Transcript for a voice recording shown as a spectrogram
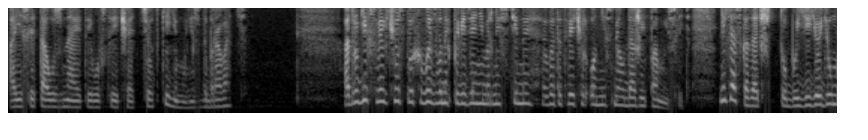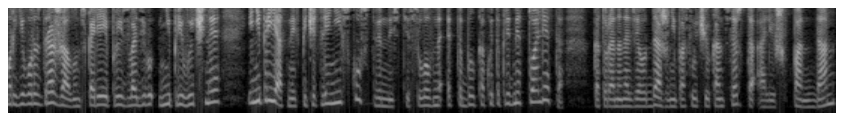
а если та узнает о его встрече от тетки, ему не сдобровать. О других своих чувствах, вызванных поведением Эрнестины, в этот вечер он не смел даже и помыслить. Нельзя сказать, чтобы ее юмор его раздражал, он скорее производил непривычное и неприятное впечатление искусственности, словно это был какой-то предмет туалета, который она надела даже не по случаю концерта, а лишь в пандан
